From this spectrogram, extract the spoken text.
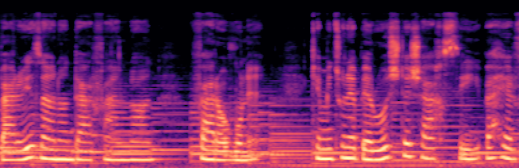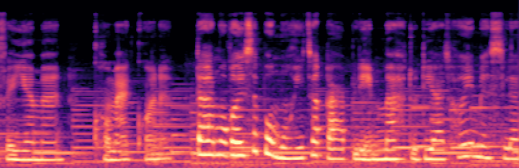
برای زنان در فنلاند فراوونه که می‌تونه به رشد شخصی و حرفه‌ای من کمک کنه. در مقایسه با محیط قبلی محدودیت های مثل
